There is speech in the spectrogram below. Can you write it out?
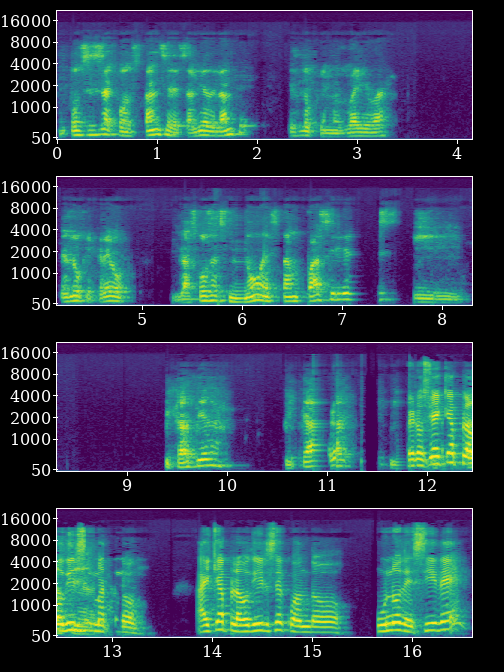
Entonces esa constancia de salir adelante es lo que nos va a llevar. Es lo que creo. Las cosas no están fáciles y picar piedra, picar. Pero sí hay que aplaudirse, Mateo. Hay que aplaudirse cuando uno decide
